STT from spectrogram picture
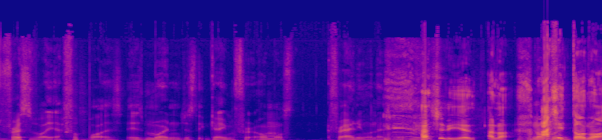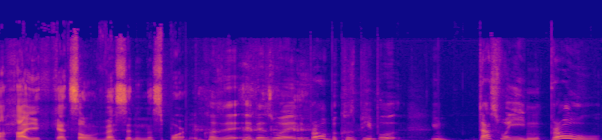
first of all yeah football is, is more than just a game for almost for anyone anyway, actually, is. And I, No, I actually don't know how you could get so invested in the sport. because it, it is what it, bro because people you that's what you bro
